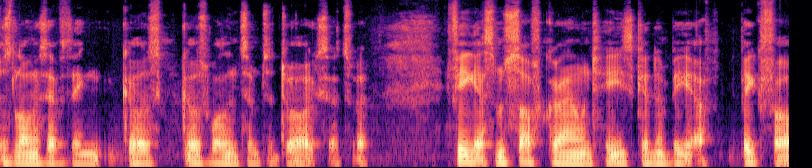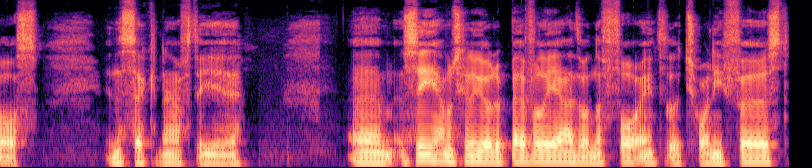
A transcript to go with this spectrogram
as long as everything goes goes well in terms of draw, etc. If he gets some soft ground, he's going to be a big force in the second half of the year. Um, Zeeham's going to go to Beverley either on the 14th or the 21st.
